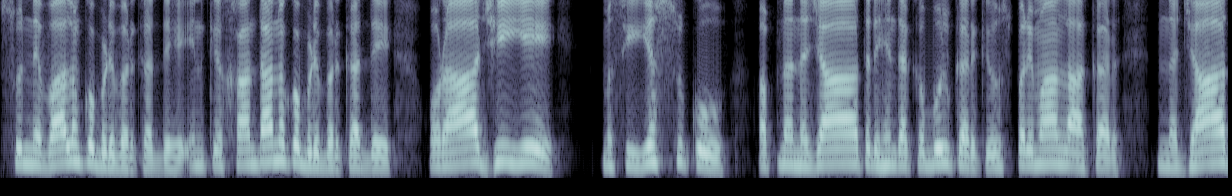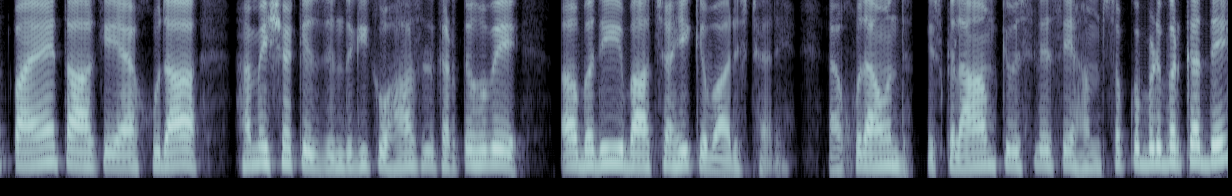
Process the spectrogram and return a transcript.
سننے والوں کو بڑی برکت دے، ان کے خاندانوں کو بڑی برکت دے اور آج ہی یہ مسیح یسو کو اپنا نجات رہندہ قبول کر کے اس پر ایمان لا کر نجات پائیں تاکہ اے خدا ہمیشہ کی زندگی کو حاصل کرتے ہوئے ابدی بادشاہی کے وارث ٹھہرے۔ اے خداوند، اس کلام کے وسلے سے ہم سب کو بڑی برکت دے۔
